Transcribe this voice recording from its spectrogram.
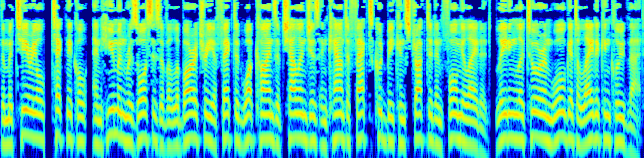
the material, technical, and human resources of a laboratory affected what kinds of challenges and counterfacts could be constructed and formulated, leading Latour and Woolgar to later conclude that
